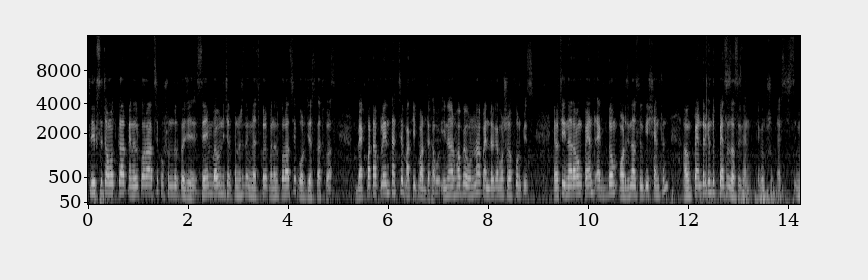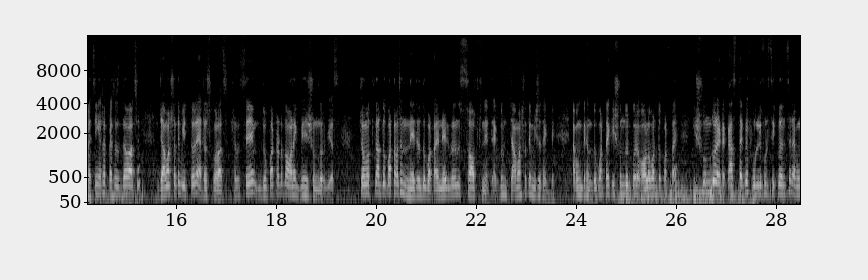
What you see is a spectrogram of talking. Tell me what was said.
স্লিপসে চমৎকার প্যানেল করা আছে, খুব সুন্দর করে যে সেমভাবে নিচের প্যানেলের সাথে ম্যাচ করে প্যানেল করা আছে গর্জিয়াস কাজ করা আছে। ব্যাক পাটা প্লেন থাকছে, বাকি পার্ট দেখাবো। ইনার হবে ওন্না প্যান্টের কাপড় সহ ফোর পিস এটা হচ্ছে ইনার এবং প্যান্ট একদম অরিজিনাল সিল্কি শ্যান্টেন এবং প্যান্টের কিন্তু প্যাসেজ আছে দেন একদম ম্যাচিং একটা প্যাসেজ দেওয়া আছে। জামার সাথে ভিতরে অ্যাটাচ করা আছে। সাথে সেম দুপাট্টাটা তো অনেক বেশি সুন্দর বিয়াস চমৎকার দোপাট্টা আছে নেটের দোপাট্টা। এই নেটগুলো কিন্তু সফট নেট একদম জামার সাথে মিশে থাকবে। এবং দেখেন দোপাট্টা কি সুন্দর করে অল ওভার দোপাট্টায় কি সুন্দর একটা কাজ থাকবে ফুললি ফুল সিকোয়েন্সের এবং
